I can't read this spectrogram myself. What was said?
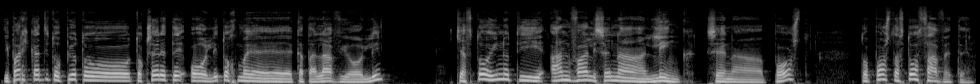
Υπάρχει κάτι το οποίο το, το ξέρετε όλοι, το έχουμε καταλάβει όλοι και αυτό είναι ότι αν βάλεις ένα link σε ένα post, το post αυτό θάβεται.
